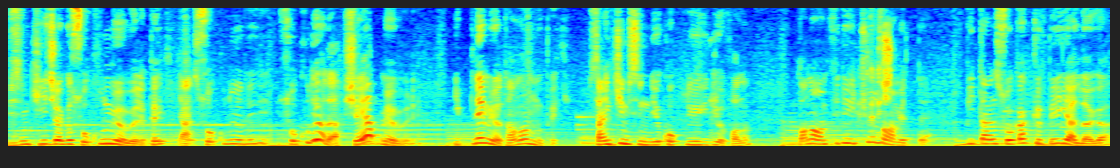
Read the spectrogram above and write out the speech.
Bizimki hiç aga sokulmuyor böyle pek. Yani sokuluyor dedi. Sokuluyor da şey yapmıyor böyle. İplemiyor tamam mı pek? Sen kimsin diye kokluyor gidiyor falan. Lan amfide içiyor zahmette. Bir tane sokak köpeği geldi aga.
